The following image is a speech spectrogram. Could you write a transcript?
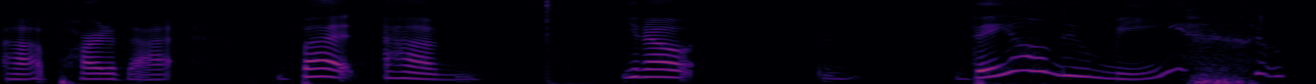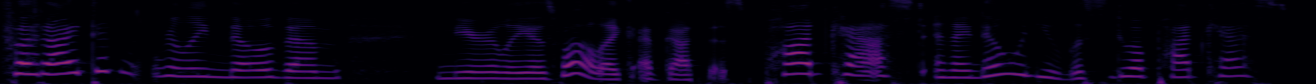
uh, part of that. But, um, you know, they all knew me, but I didn't really know them nearly as well. Like, I've got this podcast, and I know when you listen to a podcast,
